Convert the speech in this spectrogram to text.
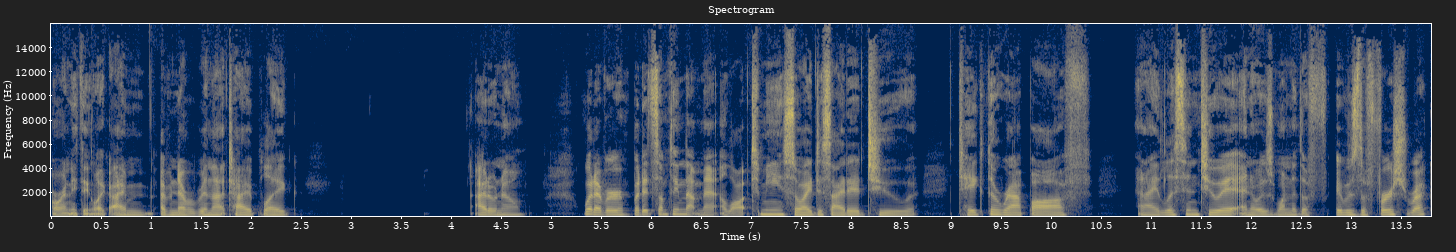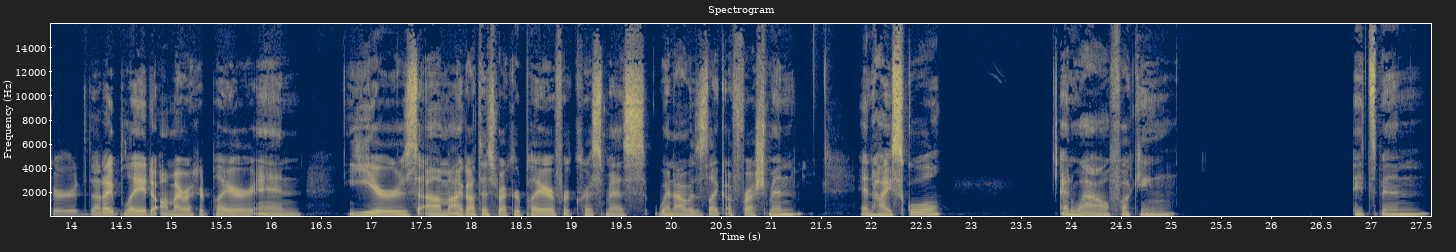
or anything. Like, I'm, I've never been that type. Like, I don't know, whatever. But it's something that meant a lot to me. So I decided to take the wrap off and I listened to it. And it was one of the, it was the first record that I played on my record player in years. Um, I got this record player for Christmas when I was like a freshman in high school. And wow, fucking, it's been,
